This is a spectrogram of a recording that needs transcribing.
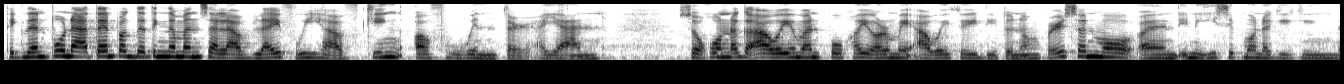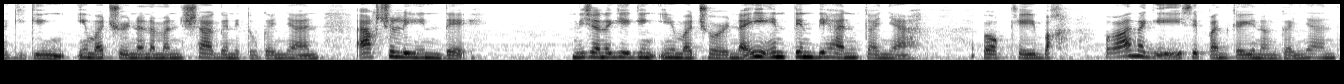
Tignan po natin, pagdating naman sa love life, we have King of Winter. Ayan. So, kung nag-aaway man po kayo or may away kayo dito ng person mo and iniisip mo nagiging, nagiging immature na naman siya, ganito, ganyan. Actually, hindi. Hindi siya nagiging immature. Naiintindihan ka niya. Okay, baka, baka nag-iisipan kayo ng ganyan.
